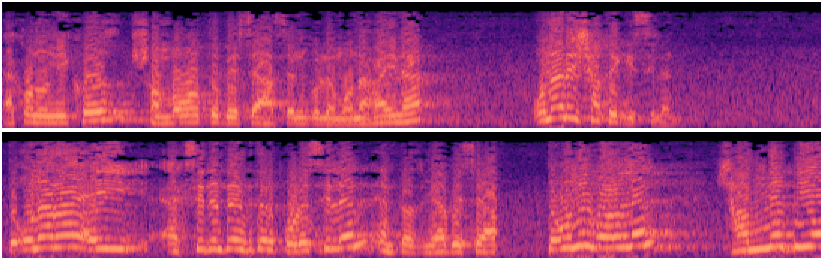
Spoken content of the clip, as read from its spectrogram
এখনও নিখোঁজ, সম্ভবত বেঁচে আছেন বলে মনে হয় না। ওনারই সাথে গেছিলেন। তো ওনারা এই অ্যাক্সিডেন্টের ভিতরে পড়েছিলেন এমতাজ মিয়া বেঁচে তো উনি বললেন সামনে দিয়ে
